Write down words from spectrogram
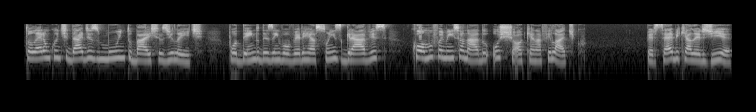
toleram quantidades muito baixas de leite, podendo desenvolver reações graves, como foi mencionado o choque anafilático. Percebe que a alergia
